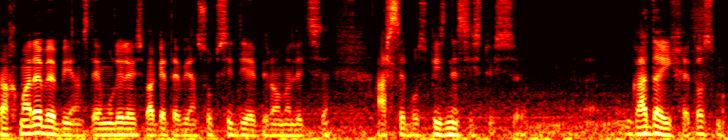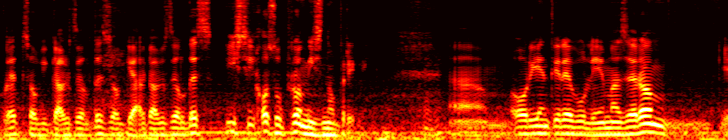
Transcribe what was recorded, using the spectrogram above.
დახმარებები ან სტიმულირების პაკეტები ან სუბსიდიები, რომელიც არსებობს ბიზნესისთვის გადაიხედოს, მოკლედ, ზოგი გაგრძელდეს, ზოგი არ გაგრძელდეს, ის იყოს უფრო მიზნობრივი. ორიენტირებული იმაზე, რომ კი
